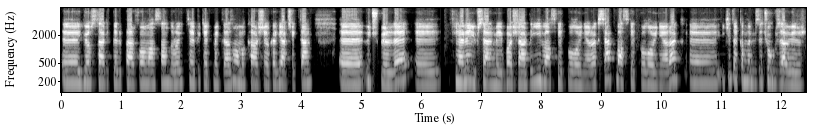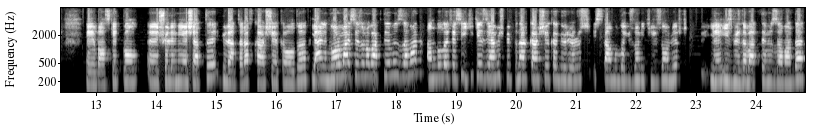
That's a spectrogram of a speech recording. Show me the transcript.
Ee, gösterdikleri performanstan dolayı tebrik etmek lazım ama Karşıyaka gerçekten e, 3-1 ile e, finale yükselmeyi başardı. İyi basketbol oynayarak, sert basketbol oynayarak e, iki takım da bize çok güzel bir e, basketbol e, şöleni yaşattı. Gülen taraf Karşıyaka oldu. Yani normal sezona baktığımız zaman Anadolu Efes'i iki kez yenmiş bir Pınar Karşıyaka görüyoruz. İstanbul'da 112-111. Yine İzmir'de baktığımız zaman da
